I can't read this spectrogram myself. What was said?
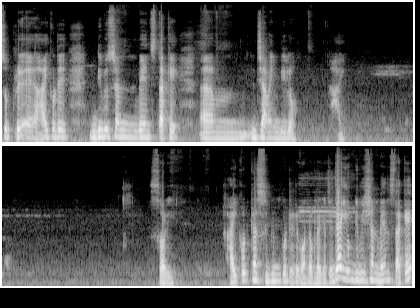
সুপ্রি হাইকোর্টে ডিভিশন বেঞ্চ তাকে জামিন দিল। সরি হাইকোর্ট না সুপ্রিম কোর্ট এটা গণ্ডগোল হয়ে গেছে। যাই হোক ডিভিশন বেঞ্চ তাকে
